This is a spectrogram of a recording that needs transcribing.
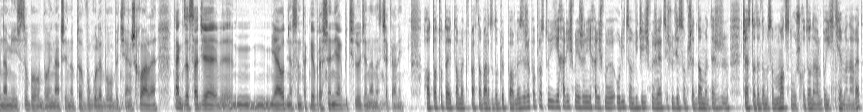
na miejscu, bo, bo inaczej no to w ogóle byłoby ciężko, ale tak w zasadzie mm, ja odniosłem takie wrażenie, jakby ci ludzie na nas czekali. Oto tutaj Tomek wpadł na bardzo dobry pomysł, że po prostu jechaliśmy, jeżeli jechaliśmy ulicą, widzieliśmy, że jacyś ludzie są przed domem, też często te domy są mocno uszkodzone albo ich nie ma nawet,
